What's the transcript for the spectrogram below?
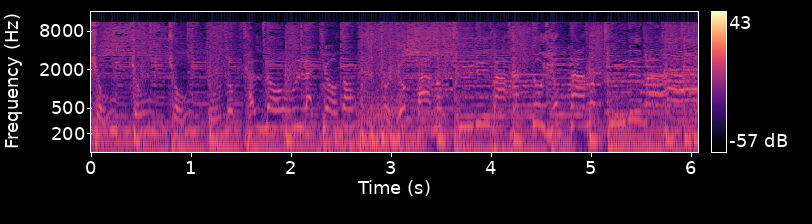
京京京都のカローラ京都。トヨタの車トヨタの車。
